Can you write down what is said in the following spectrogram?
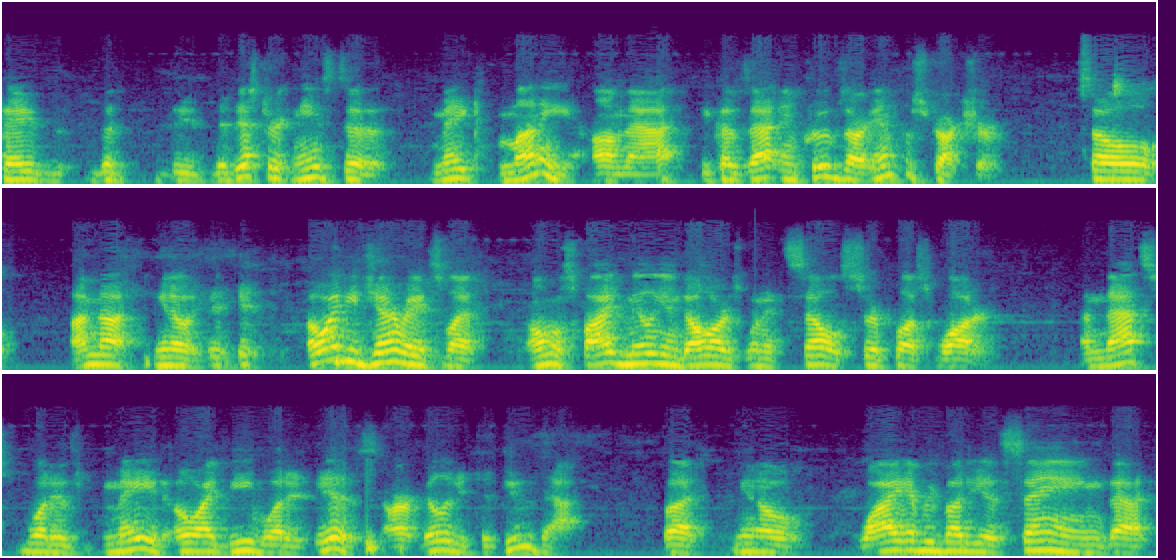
okay, the, the, the district needs to make money on that because that improves our infrastructure. So I'm not, you know, it, it, OID generates like almost $5 million when it sells surplus water. And that's what has made OID what it is, our ability to do that. But, you know, why everybody is saying that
